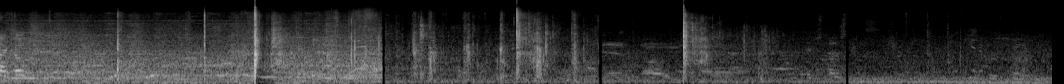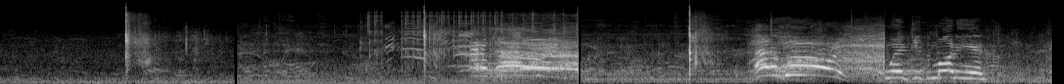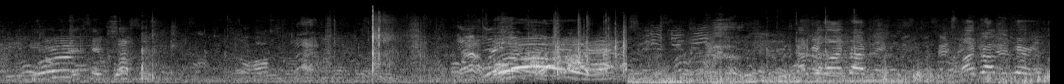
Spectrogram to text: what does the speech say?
back, coach. Win, get the money in. All right. A line drive name. Line drive and carry.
